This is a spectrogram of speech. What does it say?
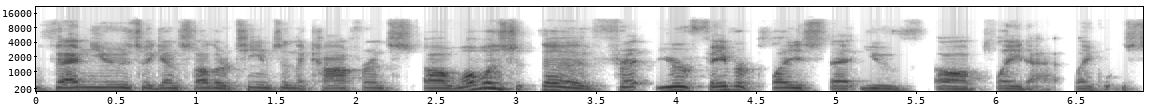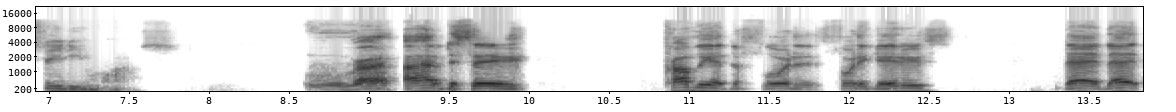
venues against other teams in the conference. Uh, what was the your favorite place that you've uh, played at, like stadium wise? Right, I have to say, probably at the Florida Florida Gators. That that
